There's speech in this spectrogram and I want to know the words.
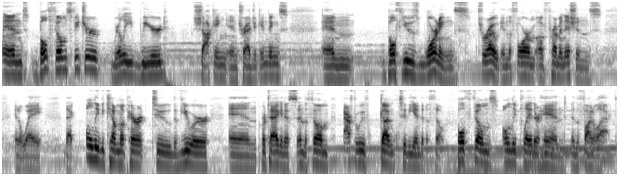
and both films feature really weird shocking and tragic endings and both use warnings throughout in the form of premonitions in a way that only become apparent to the viewer and protagonists in the film after we've gotten to the end of the film. Both films only play their hand in the final act,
